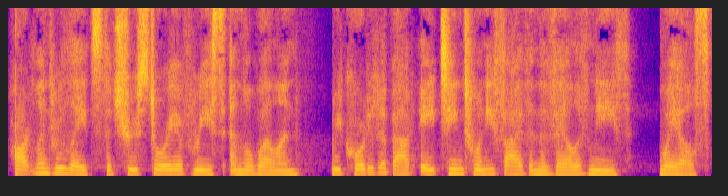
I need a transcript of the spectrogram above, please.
Hartland relates the true story of Rhys and Llewellyn, recorded about 1825 in the Vale of Neath, Wales.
